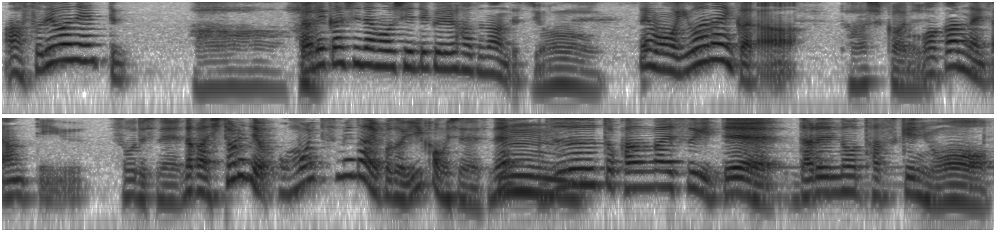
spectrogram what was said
あ、それはねって。誰かしらが教えてくれるはずなんですよ。うん。でも言わないから、確かに。わかんないじゃんっていう。そうですね。だから一人で思い詰めないことがいいかもしれないですね。うんずーっと考えすぎて、誰の助けにも、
